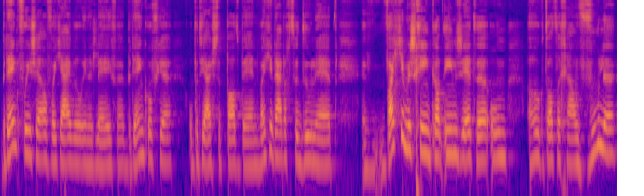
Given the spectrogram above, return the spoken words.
bedenk voor jezelf wat jij wil in het leven. Bedenk of je op het juiste pad bent, wat je daar nog te doen hebt. Wat je misschien kan inzetten om ook dat te gaan voelen.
